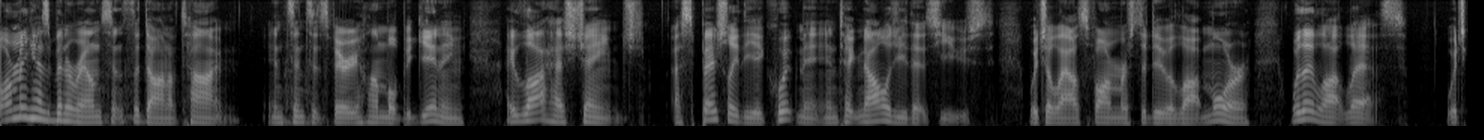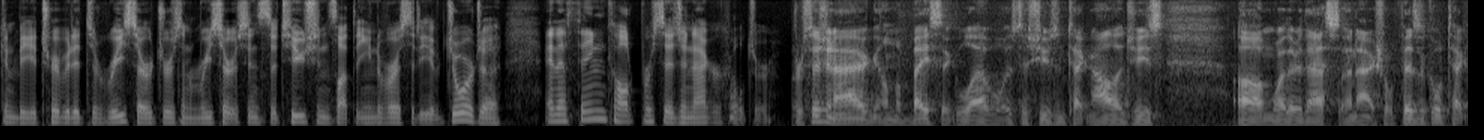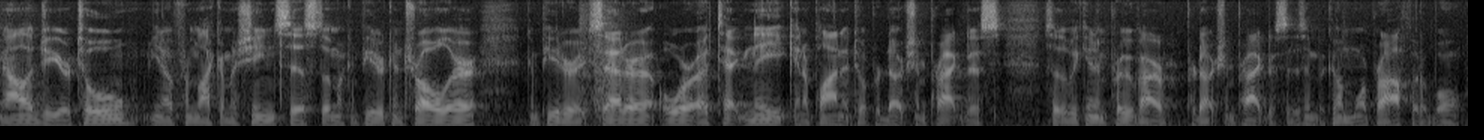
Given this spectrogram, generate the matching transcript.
Farming has been around since the dawn of time, and since its very humble beginning, a lot has changed, especially the equipment and technology that's used, which allows farmers to do a lot more with a lot less, which can be attributed to researchers and research institutions like the University of Georgia and a thing called precision agriculture. Precision ag on the basic level is just using technologies um, whether that's an actual physical technology or tool, you know, from like a machine system, a computer controller, computer, etc., or a technique and applying it to a production practice so that we can improve our production practices and become more profitable.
